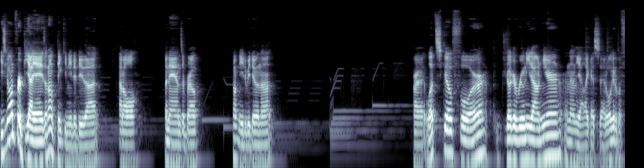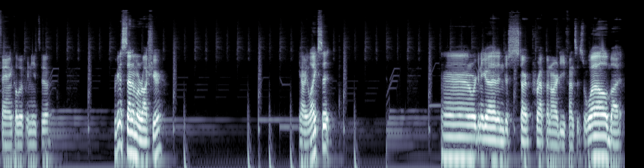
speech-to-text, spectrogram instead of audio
He's going for BIAs. I don't think you need to do that at all. Bonanza, bro. Don't need to be doing that. Alright, let's go for Juggaroony down here. And then, yeah, like I said, we'll get up a fan club if we need to. We're going to send him a rush here. See how he likes it. And we're going to go ahead and just start prepping our defense as well. But,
